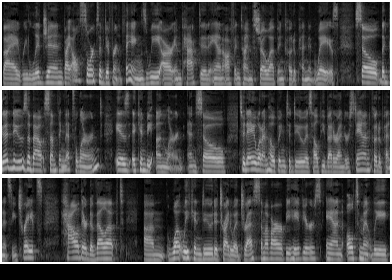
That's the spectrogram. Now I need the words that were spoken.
by religion, by all sorts of different things, we are impacted and oftentimes show up in codependent ways. So, the good news about something that's learned is it can be unlearned. And so, today, what I'm hoping to do is help you better understand codependency traits, how they're developed um, what we can do to try to address some of our behaviors and ultimately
